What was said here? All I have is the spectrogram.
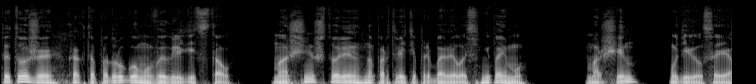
ты тоже как-то по-другому выглядеть стал. Морщин, что ли, на портрете прибавилось, не пойму. Морщин? Удивился я.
